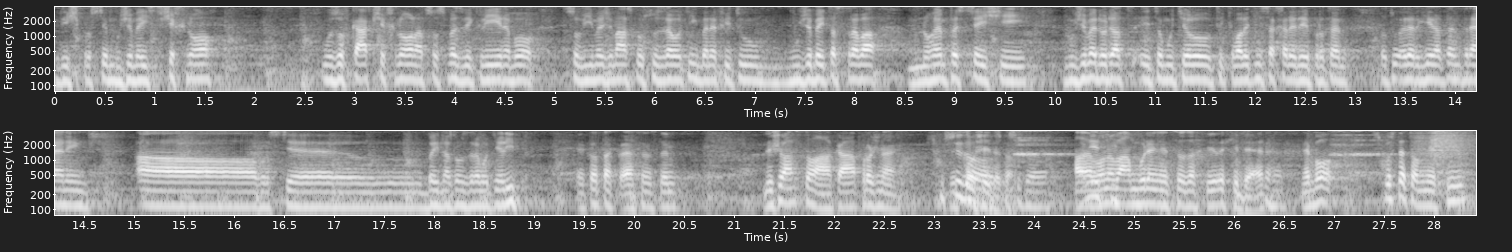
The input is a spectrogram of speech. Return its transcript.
když prostě můžeme jíst všechno, v úzovkách všechno, na co jsme zvyklí, nebo co víme, že má spoustu zdravotních benefitů, může být ta strava mnohem pestřejší, můžeme dodat i tomu tělu ty kvalitní sacharidy pro, ten, pro tu energii na ten trénink a prostě eh, být na tom zdravotně líp. Jako tak, já si myslím, když vás to láká, proč ne? Zkus si Vyzkoušejte to, zkus si to. Ale A ono měsíc. vám bude něco za chvíli chybět. Nebo zkuste to měsíc,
